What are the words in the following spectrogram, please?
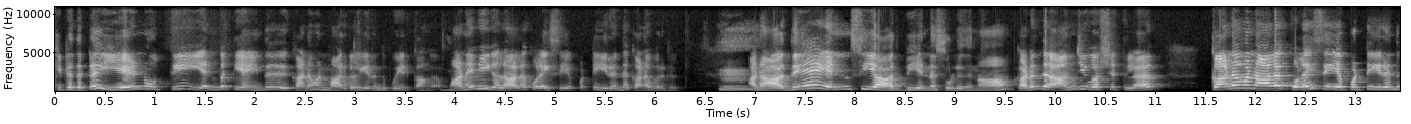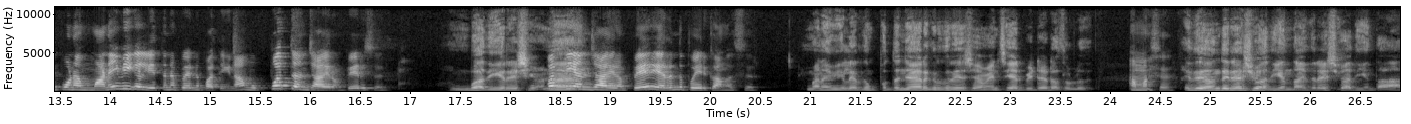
கிட்டத்தட்ட எழுநூத்தி எண்பத்தி ஐந்து கணவன்மார்கள் இறந்து போயிருக்காங்க. மனைவிகளால கொலை செய்யப்பட்டு இறந்த கணவர்கள். ஆனா அதே என்சிஆர்பி என்ன சொல்லுதுன்னா கடந்த அஞ்சு வருஷத்துல கணவனால கொலை செய்யப்பட்டு இறந்து போன மனைவிகள் எத்தனை பேர்னு பாத்தீங்கன்னா முப்பத்தஞ்சாயிரம் பேர் சார் ரொம்ப அதிக ரேஷியோ முப்பத்தி அஞ்சாயிரம் பேர் இறந்து போயிருக்காங்க சார் மனைவிகள் இருந்து முப்பத்தஞ்சாயிரங்கிறது ரேஷியோ என்சிஆர்பி டேட்டா சொல்லுது. ஆமா சார் இது வந்து ரேஷியோ அதிகம் தான் இது ரேஷியோ அதிகம் தான்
